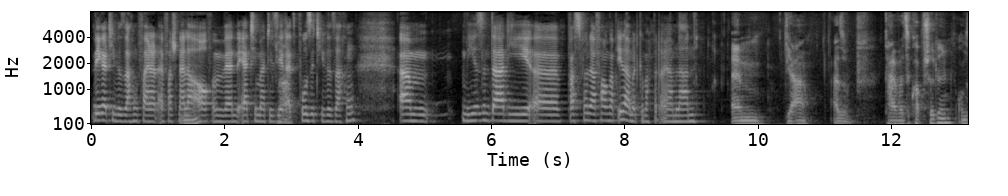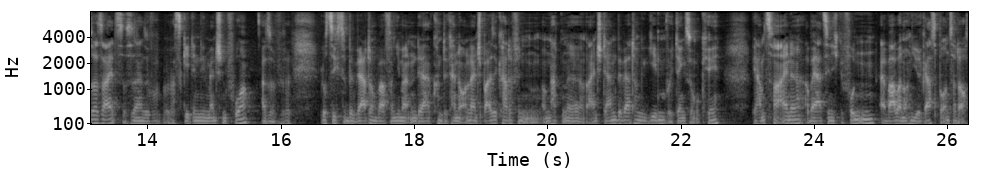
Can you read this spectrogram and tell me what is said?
Negative Sachen fallen halt einfach schneller mhm. auf und werden eher thematisiert Klar. als positive Sachen. Ähm, wie sind da die, äh, was für eine Erfahrung habt ihr damit gemacht mit eurem Laden? Ähm, ja, also teilweise Kopfschütteln unsererseits. Das ist also, was geht in den Menschen vor? Also lustigste Bewertung war von jemandem, der konnte keine Online-Speisekarte finden und hat eine Ein-Sterne-Bewertung gegeben, wo ich denke so, okay, wir haben zwar eine, aber er hat sie nicht gefunden. Er war aber noch nie Gast bei uns, hat auch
